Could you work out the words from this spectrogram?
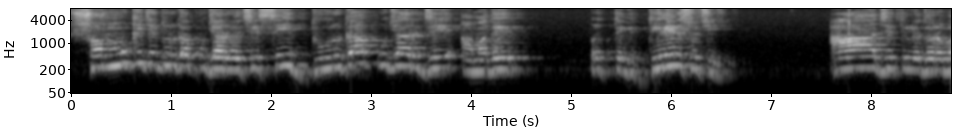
সম্মুখে যে দুর্গা পূজা রয়েছে, সেই দুর্গা পূজার যে আমাদের প্রত্যেক দিনের সূচি, আজ তুলে ধরব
